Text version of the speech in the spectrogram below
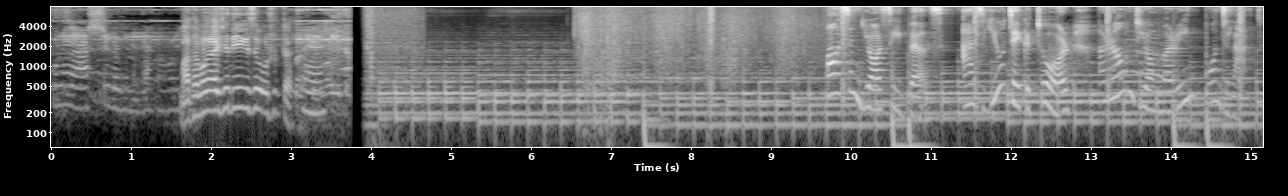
ফোনে আসছিল কিনা দেখা করে মাথা ভাঙা এসে দিয়ে গেছে ওষুধটা হ্যাঁ Fasten your seatbelts as you take a tour around your marine wonderland.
